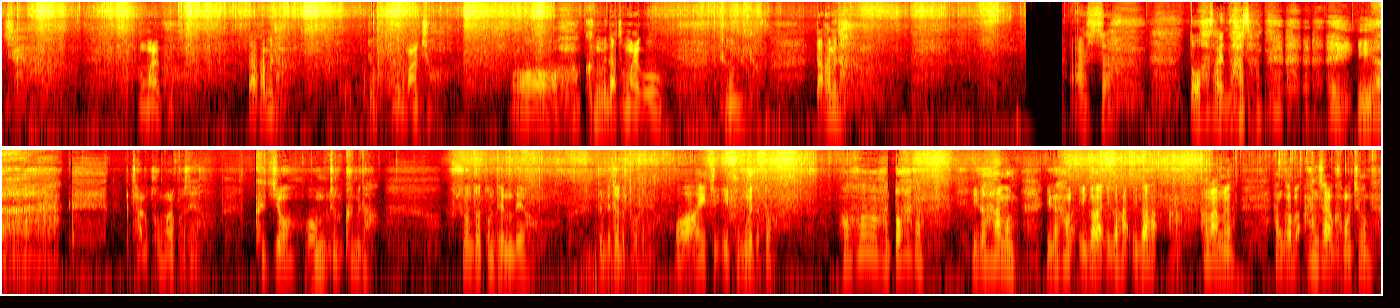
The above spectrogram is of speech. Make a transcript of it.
자 정말고. 따갑니다. 저 여기 많죠? 오 큽니다 정말고. 저겁니다. 따갑니다. 아싸. 또 화산입니다 화산 이야. 장 정말 보세요. 크죠? 엄청 큽니다. 수온도 좀 됐는데요. 저 밑에도 보세요. 와이 이 둥근 거죠 허허 또 하나 이거 하면 이거 하나 이거 이거 하- 이거 하- 하나면 한 가방 한 사람 가방 채웁니다.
